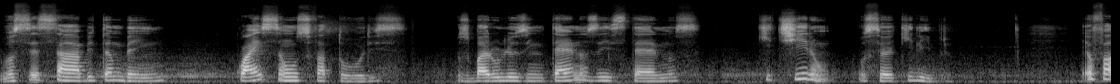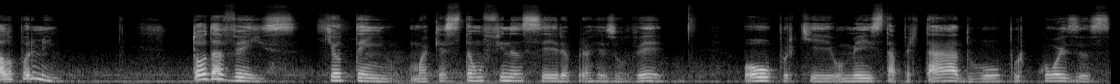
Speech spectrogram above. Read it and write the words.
você sabe também quais são os fatores, os barulhos internos e externos que tiram o seu equilíbrio. Eu falo por mim. Toda vez que eu tenho uma questão financeira para resolver, ou porque o mês está apertado, ou por coisas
